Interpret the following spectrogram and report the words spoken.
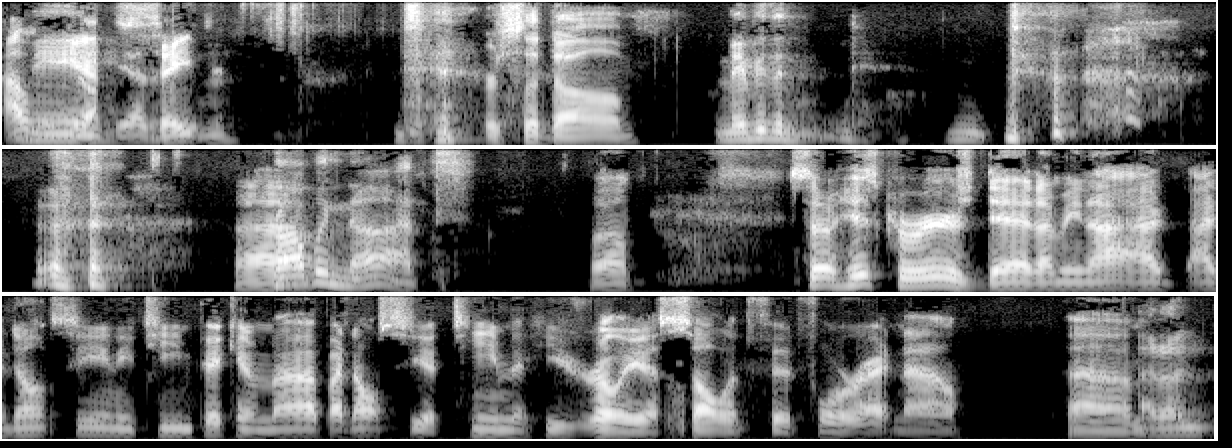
I don't mean, think Yeah, he has an Satan. Or Saddam. Maybe the Uh, probably not. Well, so his career is dead. I mean, I, I I don't see any team picking him up. I don't see a team that he's really a solid fit for right now. Um, I don't.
